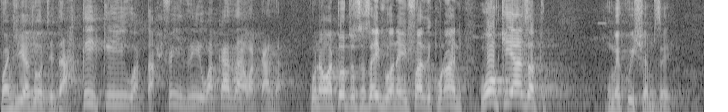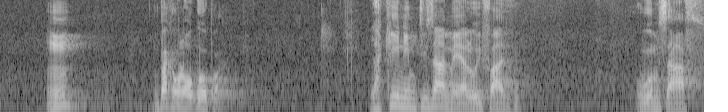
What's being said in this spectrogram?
kwa njia zote, tahqiqi wa tahfidhi wa kadha wa kadha. Kuna watoto sasa hivi wanahifadhi Qurani, wewe ukianza tu umekwisha mzee, hmm? mpaka unaogopa. Lakini mtizame aliohifadhi huo msaafu,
